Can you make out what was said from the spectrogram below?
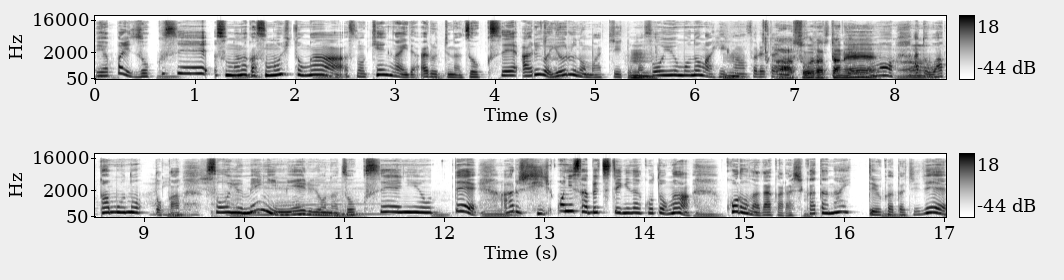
でやっぱり属性そのなんかその人がその県外であるっていうのは属性あるいは夜の街とかうん。そういうものが批判されたりうん。もしましたけれども、あそうだったねあと若者とかそういう目に見えるような属性によってうん。ある種非常に差別的なことがコロナだから仕方ないっていう形で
